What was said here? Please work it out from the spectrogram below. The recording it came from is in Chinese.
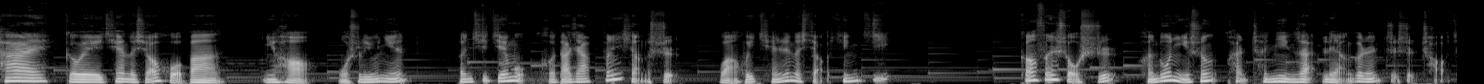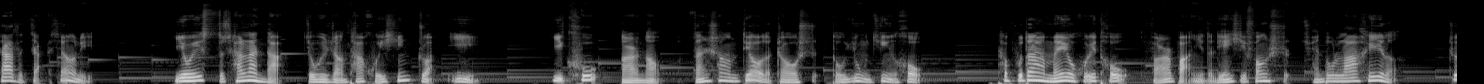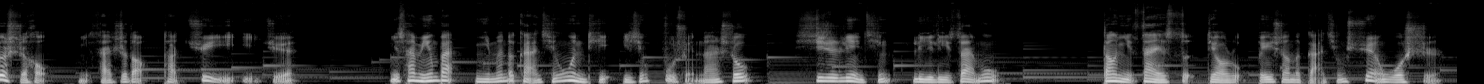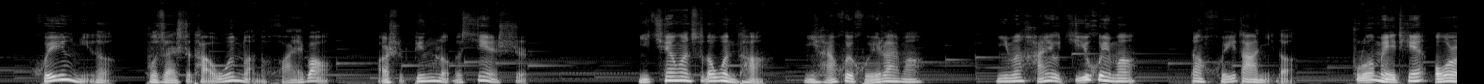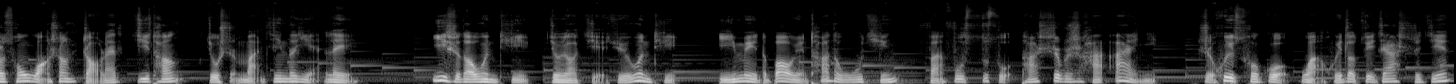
嗨，各位亲爱的小伙伴，你好，我是流年。本期节目和大家分享的是挽回前任的小心机。刚分手时，很多女生还沉浸在两个人只是吵架的假象里，以为死缠烂打就会让他回心转意。一哭二闹三上吊的招式都用尽后，他不但没有回头，反而把你的联系方式全都拉黑了。这时候。你才知道他去意已决，你才明白你们的感情问题已经覆水难收，昔日恋情历历在目。当你再一次掉入悲伤的感情漩涡时，回应你的不再是他温暖的怀抱，而是冰冷的现实。你千万次的问他：“你还会回来吗？你们还有机会吗？”但回答你的。除了每天偶尔从网上找来的鸡汤，就是满襟的眼泪。意识到问题就要解决问题，一昧的抱怨他的无情，反复思索他是不是还爱你，只会错过挽回的最佳时间。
